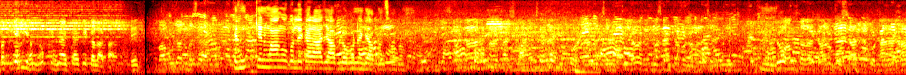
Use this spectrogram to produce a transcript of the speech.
बस यही हम लोग कहना चाहते कलाकार। बाबूलाल किन किन मांगों को लेकर आज आप लोगों ने ज्ञापन सौंपा? जो हम कलाकारों के साथ उठाना था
